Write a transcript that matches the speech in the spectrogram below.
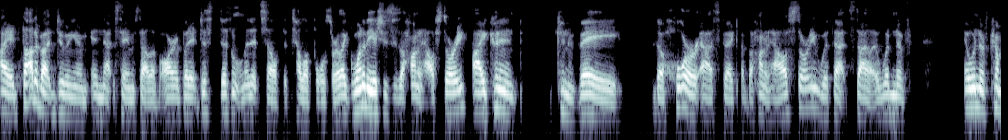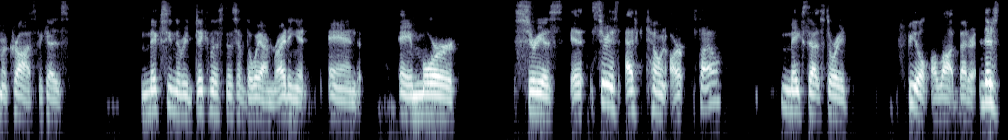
I had thought about doing them in that same style of art, but it just doesn't lend itself to tell a full story. Like one of the issues is a haunted house story. I couldn't convey the horror aspect of the haunted house story with that style. It wouldn't have it wouldn't have come across because mixing the ridiculousness of the way I'm writing it and a more serious eh, serious esque tone art style makes that story feel a lot better. There's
